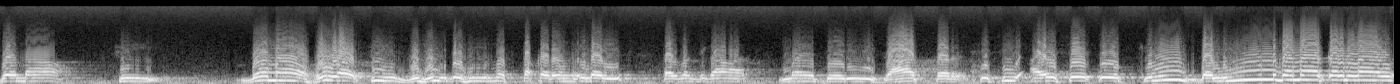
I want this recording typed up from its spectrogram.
بما فی، بما ہوا فی وجود ہی مستقر الی پروردگار میں تیری ذات پر کسی ایسے کو کیوں دلیل بنا کر لاؤں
